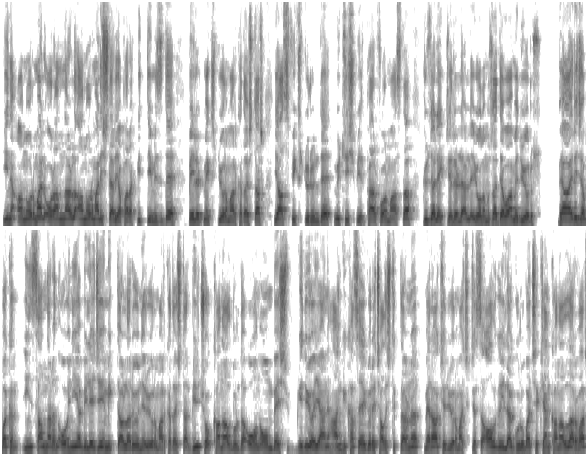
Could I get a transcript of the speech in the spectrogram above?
yine anormal oranlarla anormal işler yaparak gittiğimizi de belirtmek istiyorum arkadaşlar. Yaz fikstüründe müthiş bir performansla güzel ek gelirlerle yolumuza devam ediyoruz. Ve ayrıca bakın insanların oynayabileceği miktarları öneriyorum arkadaşlar. Birçok kanal burada 10-15 gidiyor yani. Hangi kasaya göre çalıştıklarını merak ediyorum açıkçası. Algıyla gruba çeken kanallar var.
